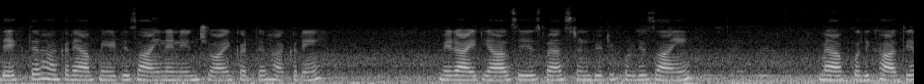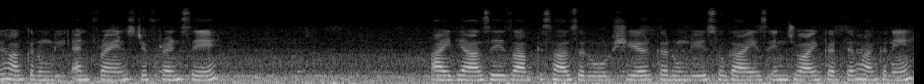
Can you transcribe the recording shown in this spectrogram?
देखते रहा करें आप मेरे डिज़ाइन एंड इन्जॉय करते रहा करें। मेरा ideas is best and beautiful design मैं आपको दिखाती रहा करूँगी एंड फ्रेंड्स डिफरेंट से। आइडियाज़ आपके साथ ज़रूर शेयर करूँगी। सो गाइस इंजॉय करते रहा करें।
